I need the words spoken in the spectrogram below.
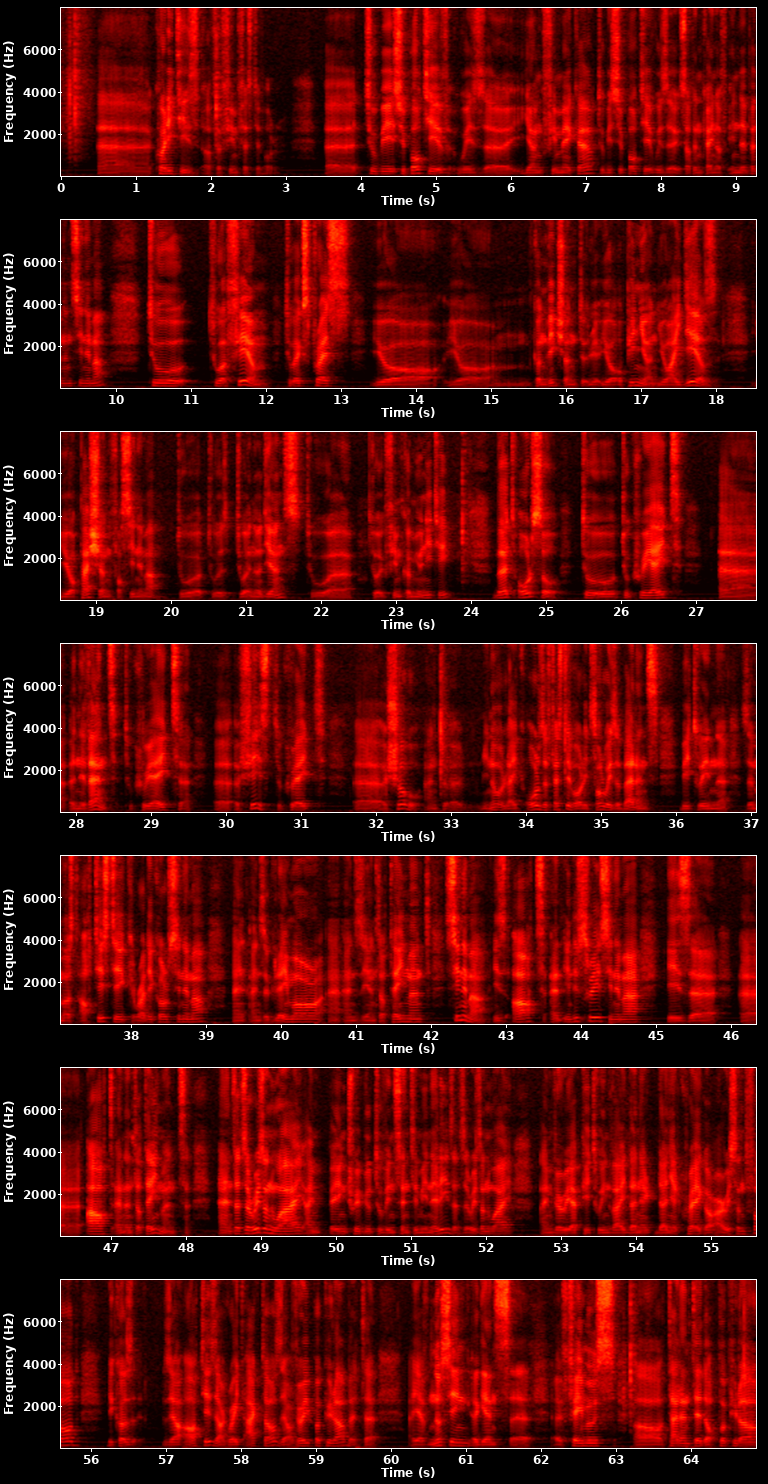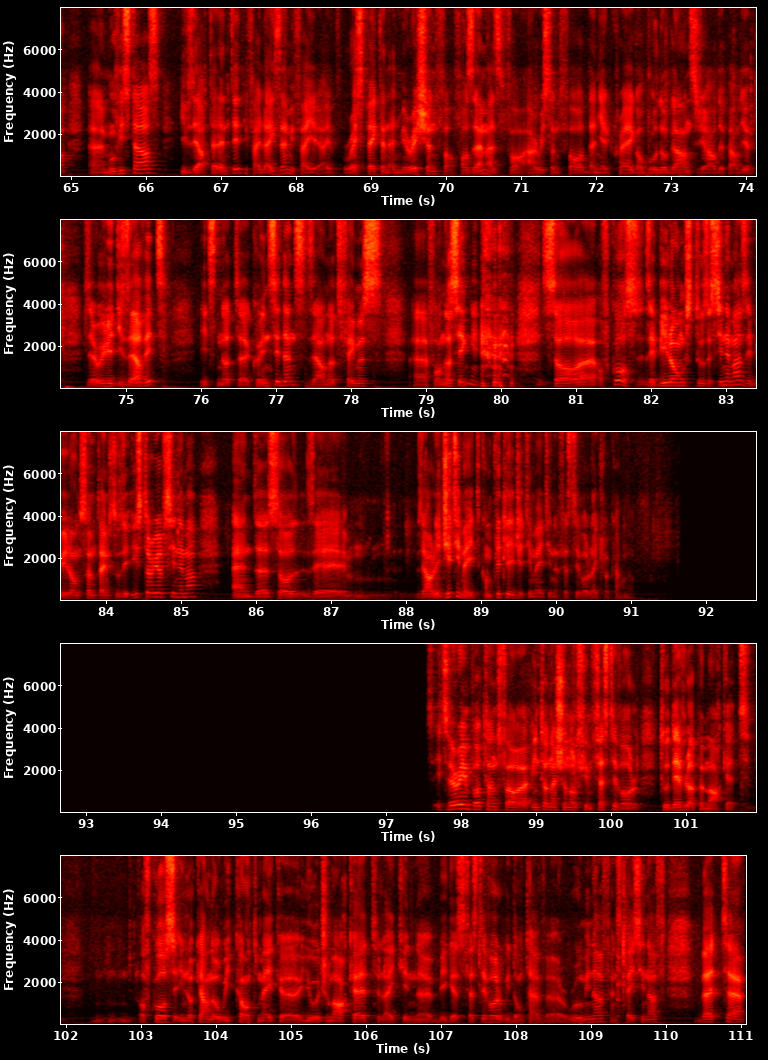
uh, qualities of a film festival. Uh, to be supportive with a young filmmaker, to be supportive with a certain kind of independent cinema, to, to affirm, to express your, your um, conviction, to, your opinion, your ideas, your passion for cinema to, uh, to, to an audience, to, uh, to a film community, but also to, to create uh, an event, to create a feast, to create uh, a show. And to, uh, you know like all the festival it's always a balance between uh, the most artistic radical cinema and, and the glamour and, and, the entertainment cinema is art and industry cinema is art and entertainment and that's the reason why I'm paying tribute to Vincente Minnelli. That's the reason why I'm very happy to invite Daniel, Daniel Craig or Harrison Ford because they are artists, they are great actors, they are very popular, but uh, I have nothing against uh, uh, famous or talented or popular uh, movie stars. If they are talented, if I like them, if I, have respect and admiration for, for them, as for Harrison Ford, Daniel Craig, or Bruno Ganz, Gérard Depardieu, they really deserve it. It's not a coincidence. They are not famous uh, for nothing. so, uh, of course, they belong to the cinema. They belong sometimes to the history of cinema. And uh, so they, they are legitimate, completely legitimate in a festival like Locarno. It's very important for an international film festival to develop a market. Of course, in Locarno, we can't make a huge market like in the biggest festival. We don't have uh, room enough and space enough. But uh,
